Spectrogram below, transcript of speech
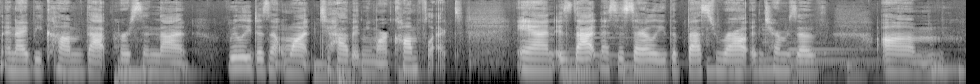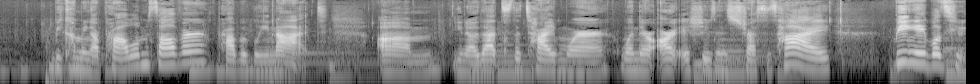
and I become that person that really doesn't want to have any more conflict. And is that necessarily the best route in terms of um, becoming a problem solver? Probably not. Um, you know, that's the time where when there are issues and stress is high, being able to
